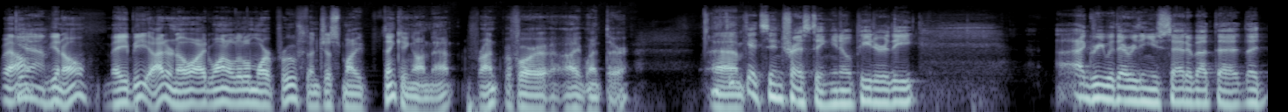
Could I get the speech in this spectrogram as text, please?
Well, yeah. you know, maybe I don't know. I'd want a little more proof than just my thinking on that front before I went there. Um, I think it's interesting, you know, Peter. The I agree with everything you said about the the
